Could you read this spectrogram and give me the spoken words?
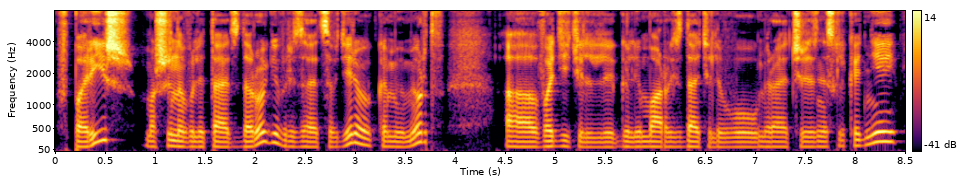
в Париж. Машина вылетает с дороги, врезается в дерево, Камю мертв. А водитель Галимар, издатель его, умирает через несколько дней.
